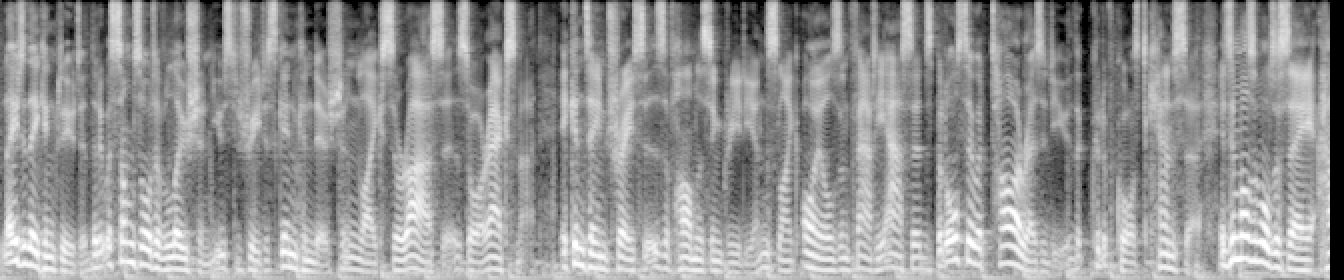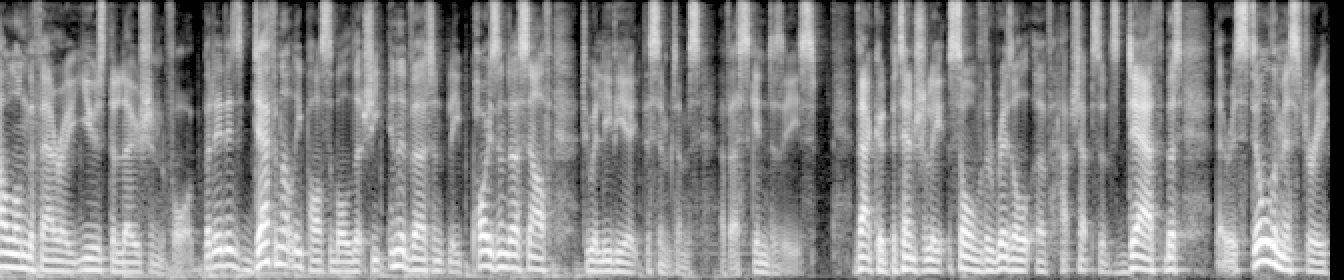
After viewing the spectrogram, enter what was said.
later they concluded that it was some sort of lotion used to treat a skin condition like psoriasis or eczema. It contained traces of harmless ingredients like oils and fatty acids, but also a tar residue that could have caused cancer. It's impossible to say how long the pharaoh used the lotion for, but it is definitely possible that she inadvertently poisoned herself to alleviate the symptoms of her skin disease. That could potentially solve the riddle of Hatshepsut's death, but there is still the mystery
